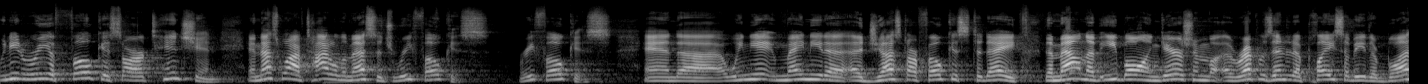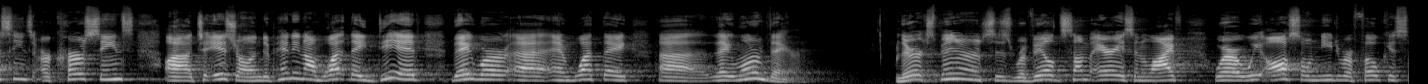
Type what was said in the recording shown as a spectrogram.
We need to refocus our attention. And that's why I've titled the message Refocus. Refocus. And uh, we need, may need to adjust our focus today. The mountain of Ebal and Gerizim uh, represented a place of either blessings or cursings uh, to Israel. And depending on what they did, they were, uh, and what they, uh, they learned there. Their experiences revealed some areas in life where we also need to refocus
